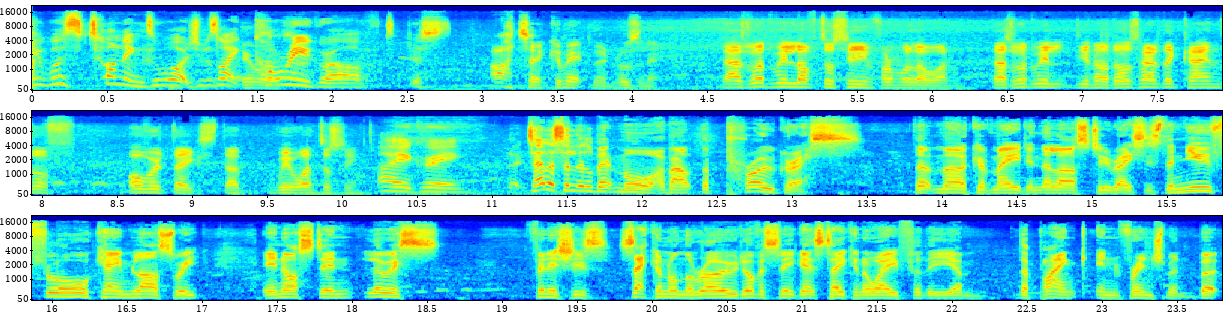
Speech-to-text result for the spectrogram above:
it was stunning to watch. It was like it choreographed. Was. Just utter commitment, wasn't it? That's what we love to see in Formula One. That's what we, you know, those are the kind of overtakes that we want to see. I agree. Tell us a little bit more about the progress that Merc have made in the last two races. The new floor came last week in Austin. Lewis finishes second on the road. Obviously, it gets taken away for the um, the plank infringement, but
